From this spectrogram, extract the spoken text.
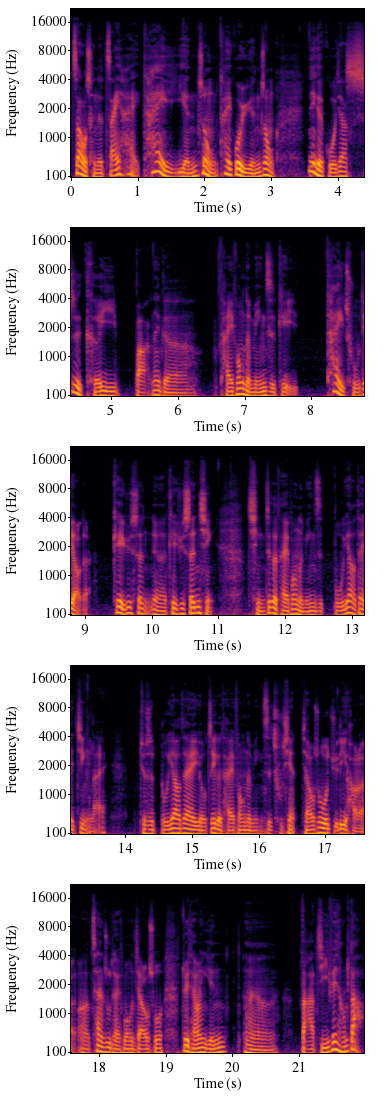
造成的灾害太严重，太过于严重，那个国家是可以把那个台风的名字给太除掉的，可以去申呃，可以去申请，请这个台风的名字不要再进来。就是不要再有这个台风的名字出现。假如说我举例好了，呃，灿数台风，假如说对台湾严呃打击非常大，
